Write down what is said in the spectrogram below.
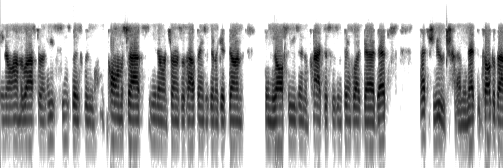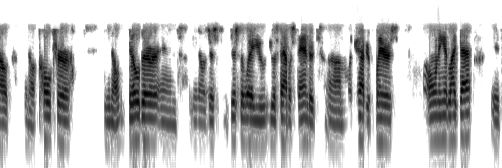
you know on the roster, and he's he's basically calling the shots, you know, in terms of how things are going to get done in the off season and practices and things like that. That's that's huge. I mean, that to talk about you know culture, you know, builder, and you know just just the way you you establish standards. Um, when you have your players owning it like that, it's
